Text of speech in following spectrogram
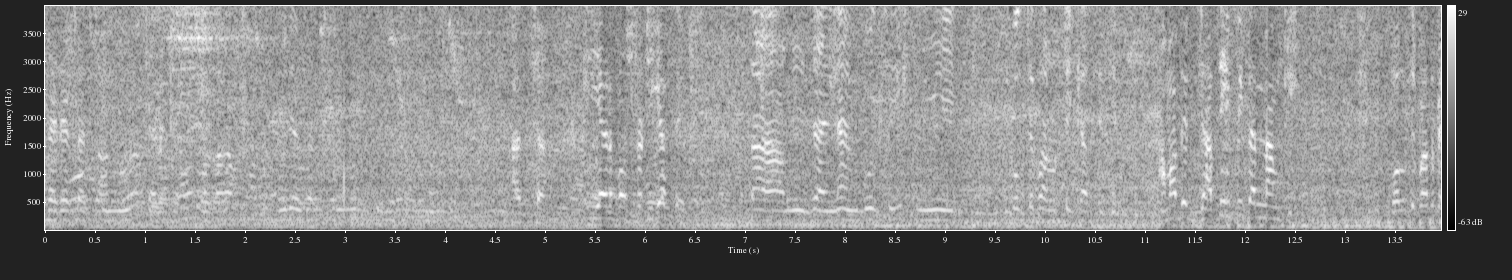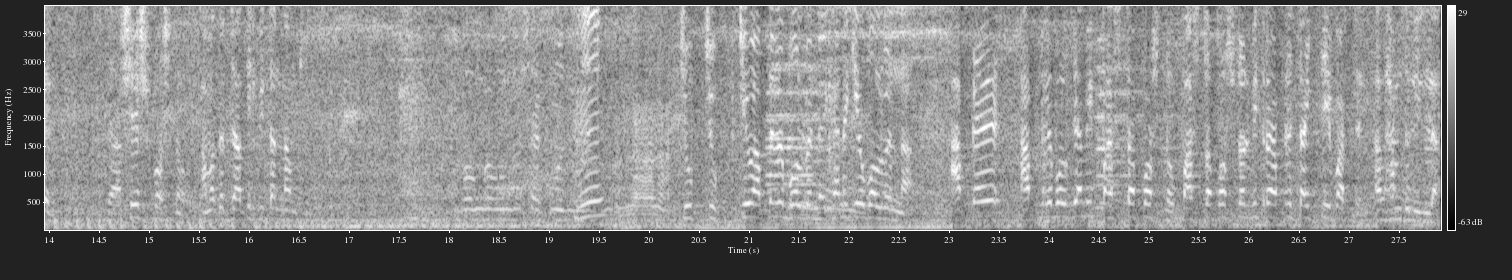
চার রেখা চুমু চার রেখা দুই দুই রেখা ফরজ। আচ্ছা ইয়ার প্রশ্ন ঠিক আছে? তা আমি জানি না আমি বলছি তুমি বলতে পারো ঠিক আছে কিনা। আমাদের জাতির পিতার নাম কি? বলতে পারবেন? শেষ প্রশ্ন আমাদের জাতির পিতার নাম কি? বঙ্গবন্ধু শেখ মুজিবুর না না। চুপ চুপ। কেউ আপনারা বলবেন না এখানে কেউ বলবেন না। আপনার আপনারা বলছে আমি পাঁচটা প্রশ্ন। পাঁচটা প্রশ্নের ভিতরে আপনি চারটেই পারছেন আলহামদুলিল্লাহ।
